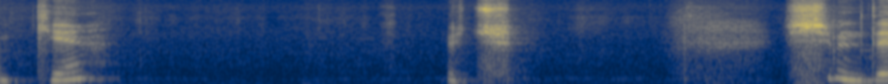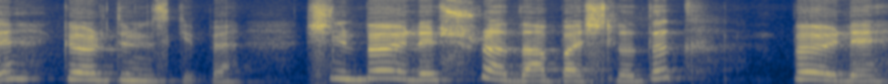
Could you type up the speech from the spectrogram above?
İki. Üç. Şimdi gördüğünüz gibi şimdi böyle şurada başladık böyle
